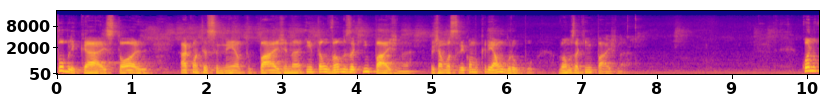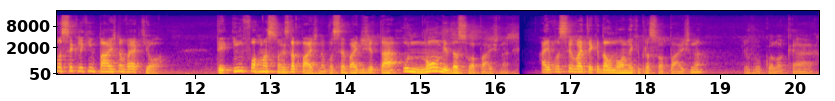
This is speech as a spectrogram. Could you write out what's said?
publicar, story, acontecimento, página. Então vamos aqui em página. Eu já mostrei como criar um grupo. Vamos aqui em página. Quando você clica em página, vai aqui, ó, ter informações da página. Você vai digitar o nome da sua página. Aí você vai ter que dar o um nome aqui para sua página. Eu vou colocar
